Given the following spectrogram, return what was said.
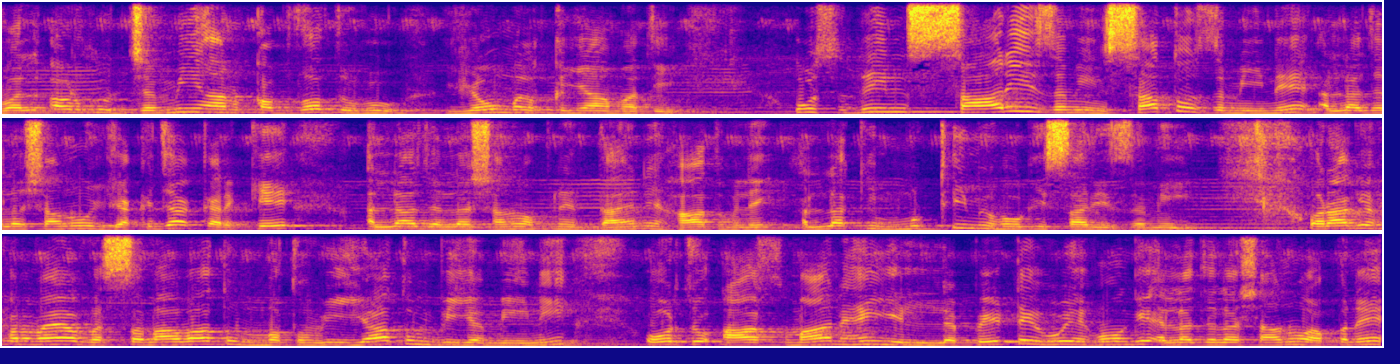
वल अर्द जमी अन कब्ज़त हो यौमल क़ियामती। उस दिन सारी ज़मीन, सातों ज़मीनें अल्लाह जल्ल शाह यकजा करके अल्लाह जल्ल शाह अपने दायने हाथ में लेंगे। अल्लाह की मुट्ठी में होगी सारी ज़मीन। और आगे फरमाया वसमावत मतवियात बियमीनी। और जो आसमान हैं, ये लपेटे हुए होंगे। अल्लाह जल्ल शाह अपने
